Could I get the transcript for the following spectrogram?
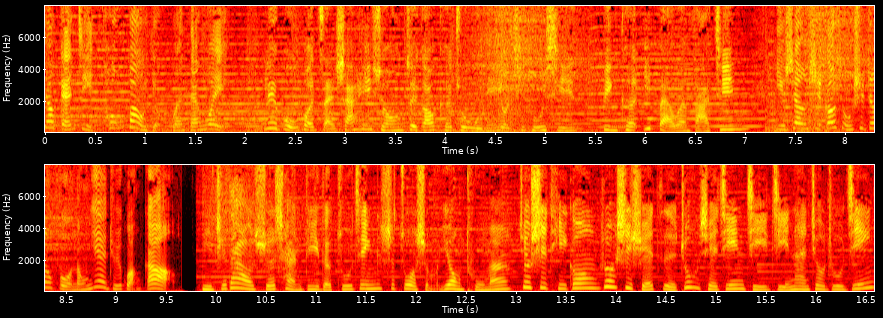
要赶紧通报有关单位。猎捕或宰杀黑熊，最高可处五年有期徒刑，并科一百万罚金。以上是高雄市政府农业局广告。你知道学产地的租金是做什么用途吗？就是提供弱势学子助学金及急难救助金。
